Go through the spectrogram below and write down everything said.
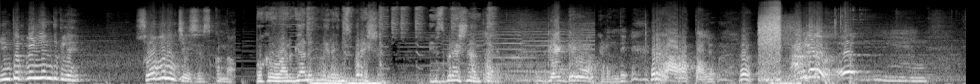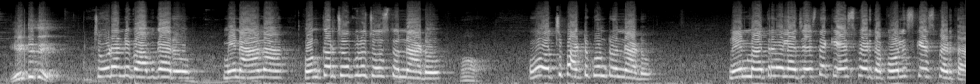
ఇంత పెళ్ళి ఎందుకులే శోభనం చేసేసుకుందాం. ఒక వర్గానికి మీరు ఇన్స్పిరేషన్ ఇన్స్పిరేషన్ అంతే. బెడ్రూమ్ అక్కడ ఉంది రా రత్తాలు నాన్నగారు ఏంటిది? చూడండి బాబు గారు మీ నాన్న వంకర చూపులు చూస్తున్నాడు. ఓ వచ్చి పట్టుకుంటున్నాడు. నేను మాత్రం ఇలా చేస్తే కేసు పెడతా పోలీస్ కేసు పెడతా.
